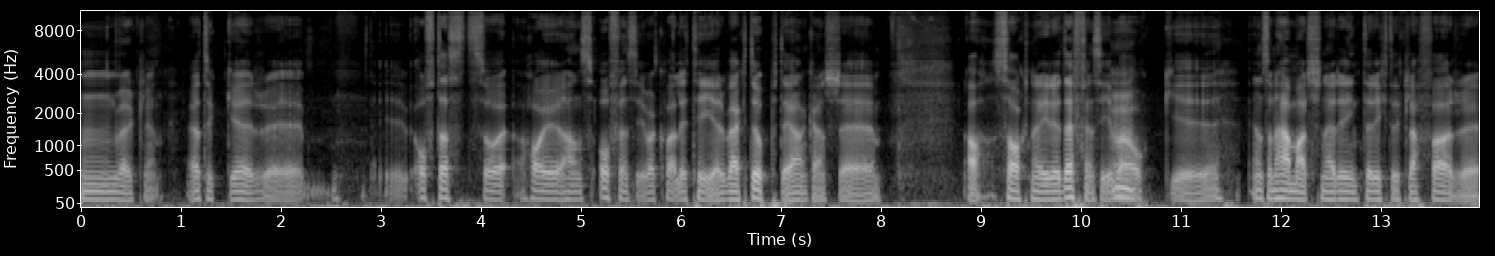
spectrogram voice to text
Mm, verkligen. Jag tycker eh, oftast så har ju hans offensiva kvaliteter vägt upp det han kanske ja, saknar i det defensiva Mm. och eh, en sån här match när det inte riktigt klaffar eh,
